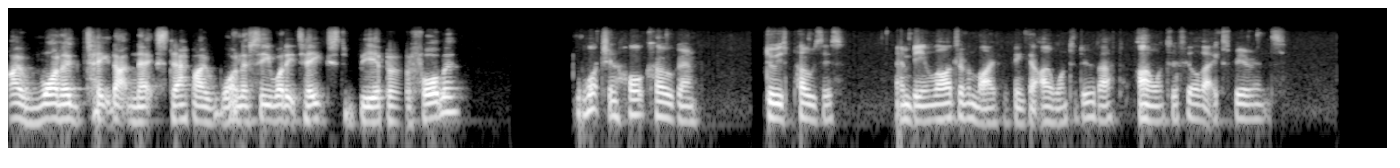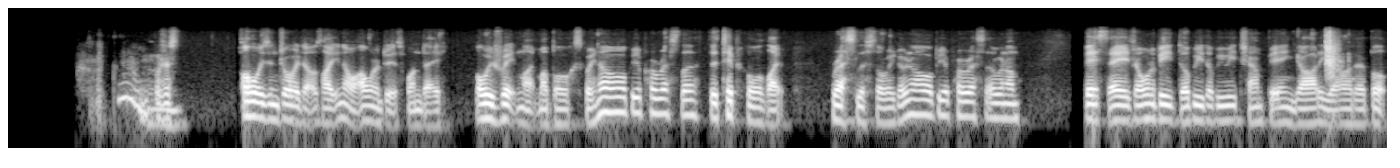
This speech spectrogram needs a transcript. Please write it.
I want to take that next step. I want to see what it takes to be a performer. watching Hulk Hogan do his poses and being larger than life and thinking, I want to do that. I want to feel that experience. I hmm. just always enjoyed it. I was like, you know, what, I want to do this one day. Always written like my books, going, "Oh, I'll be a pro wrestler." The typical like wrestler story, going, "Oh, I'll be a pro wrestler when I'm this age. I want to be WWE champion." Yada yada. But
